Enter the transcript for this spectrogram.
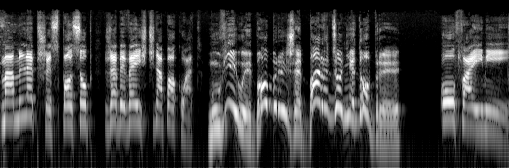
Mam lepszy sposób, żeby wejść na pokład. Mówiły bobry, że bardzo niedobry. Ufaj mi.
